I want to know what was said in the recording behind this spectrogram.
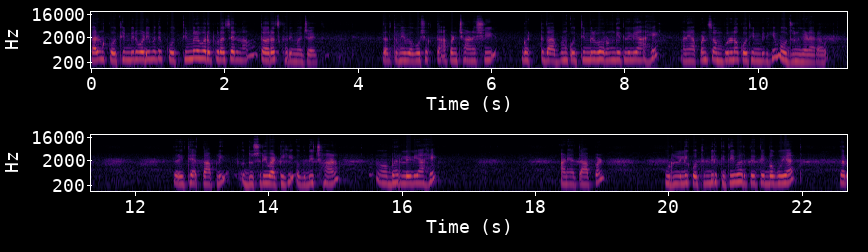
कारण कोथिंबीर वडीमध्ये कोथिंबीर भरपूर असेल ना तरच खरी मजा येते. तर तुम्ही बघू शकता आपण छान अशी घट्ट दाबून कोथिंबीर भरून घेतलेली आहे आणि आपण संपूर्ण कोथिंबीर ही मोजून घेणार आहोत. तर इथे आता आपली दुसरी वाटी ही अगदी छान भरलेली आहे. आणि आता आपण उरलेली कोथिंबीर किती भरते ते बघूयात. तर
